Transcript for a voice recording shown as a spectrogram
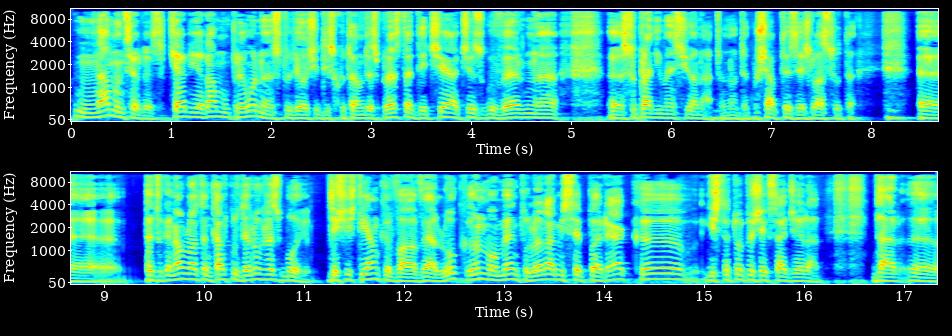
n-am înțeles, chiar eram împreună în studio și discutam despre asta, de ce acest guvern uh, supradimensionat, nu de cu 70%. Uh, pentru că n-au luat în calcul deloc războiul. Deși știam că va avea loc, în momentul ăla mi se părea că este totuși exagerat. Dar uh,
